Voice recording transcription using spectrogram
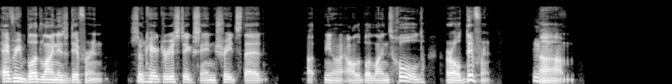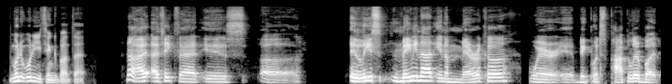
every bloodline is different, so mm-hmm. characteristics and traits that uh, you know all the bloodlines hold are all different. Mm-hmm. Um, what what do you think about that? No, I, I think that is uh, at least maybe not in America where it, Bigfoot's popular, but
